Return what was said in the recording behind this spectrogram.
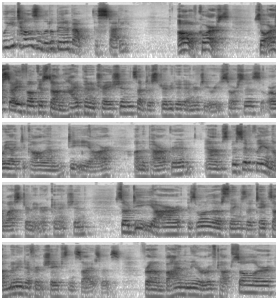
Will you tell us a little bit about the study? Oh, of course. So, our study focused on high penetrations of distributed energy resources, or we like to call them DER, on the power grid, um, specifically in the Western interconnection. So DER is one of those things that takes on many different shapes and sizes, from behind the meter rooftop solar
